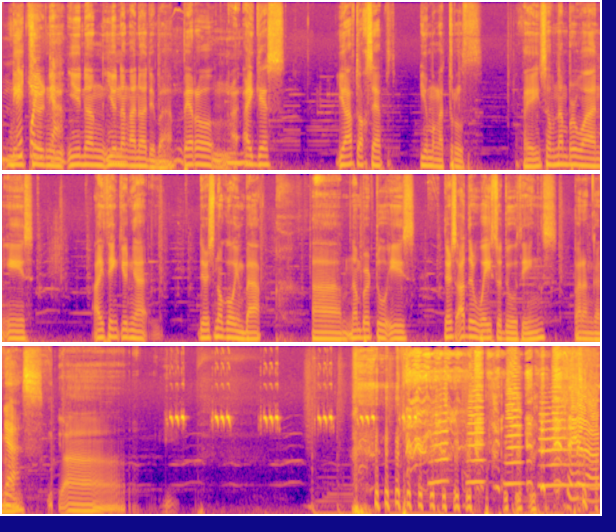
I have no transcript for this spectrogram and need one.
May nature point ka. nil, yun ang yun Mm. ang ano, 'di ba? Pero Mm. I, I guess you have to accept yung mga truth. Okay? So number one is I think yun nga there's no going back. Um, number two is there's other ways to do things. Parang ganun. Yes. Uh, Teka lang.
